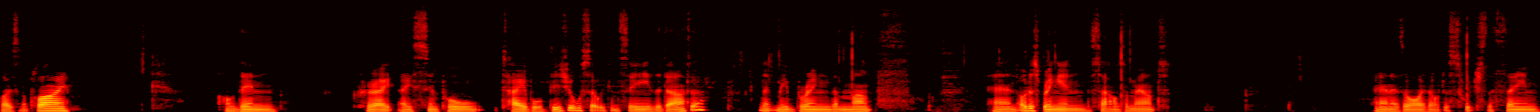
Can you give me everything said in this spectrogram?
close and apply. I'll then create a simple table visual so we can see the data. Let me bring the month and I'll just bring in sales amount. And as always, I'll just switch the theme.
